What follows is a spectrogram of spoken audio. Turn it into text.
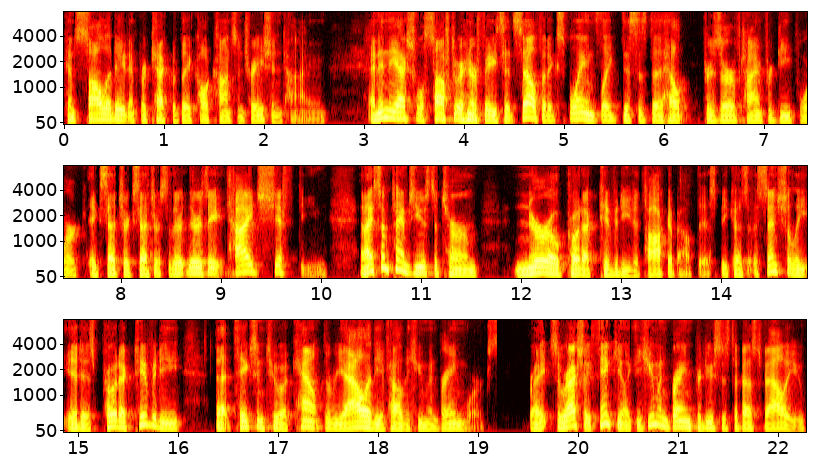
consolidate and protect what they call concentration time. And in the actual software interface itself, it explains like this is to help preserve time for deep work, et cetera, et cetera. So there, there's a tide shifting. And I sometimes use the term neuroproductivity to talk about this because essentially it is productivity that takes into account the reality of how the human brain works right so we're actually thinking like the human brain produces the best value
